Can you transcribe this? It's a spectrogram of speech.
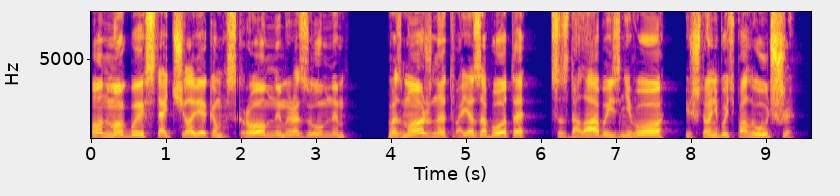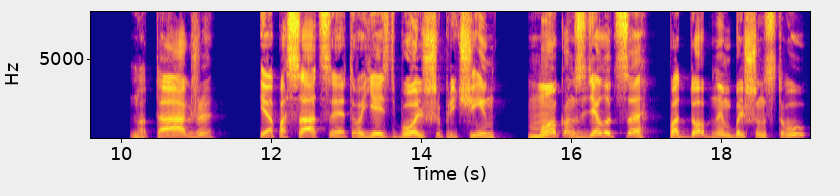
Он мог бы стать человеком скромным и разумным. Возможно, твоя забота создала бы из него и что-нибудь получше. Но также и опасаться этого есть больше причин, мог он сделаться подобным большинству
